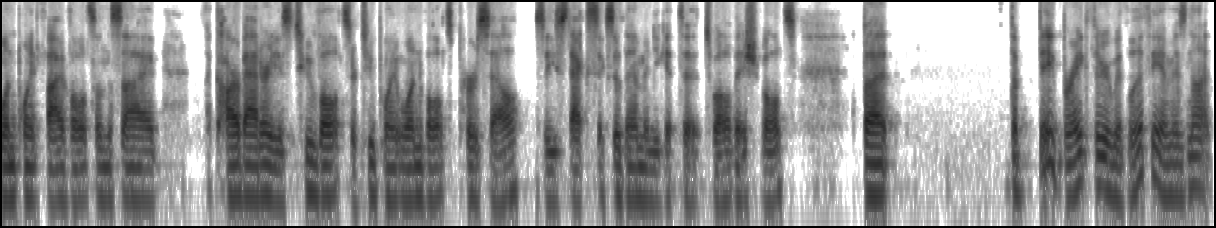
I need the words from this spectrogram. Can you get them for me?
1.5 volts on the side. A car battery is 2 volts or 2.1 volts per cell. So you stack six of them and you get to 12 ish volts. But the big breakthrough with lithium is not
